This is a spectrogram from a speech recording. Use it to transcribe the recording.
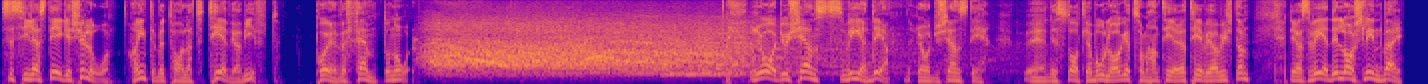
Cecilia Stege har inte betalat tv-avgift på över 15 år. Radiotjänsts VD, Radiotjänst är eh, det statliga bolaget som hanterar tv-avgiften. Deras VD Lars Lindberg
